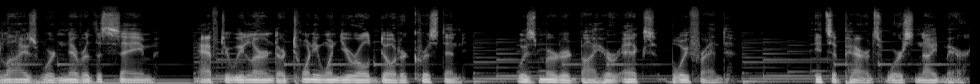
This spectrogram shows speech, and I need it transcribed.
Our lives were never the same after we learned our 21 year old daughter, Kristen, was murdered by her ex boyfriend. It's a parent's worst nightmare.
